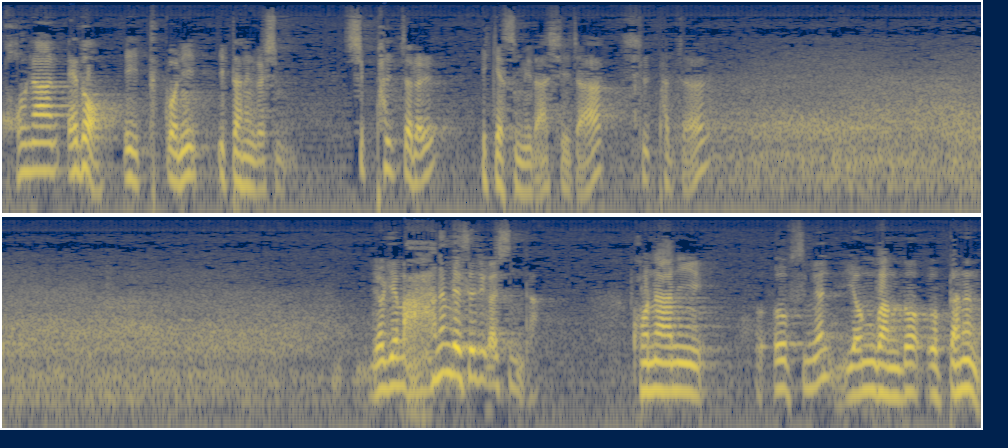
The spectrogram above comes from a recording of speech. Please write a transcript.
고난에도 이 특권이 있다는 것입니다. 18절을 읽겠습니다. 시작. 18절. 여기에 많은 메시지가 있습니다. 고난이 없으면 영광도 없다는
